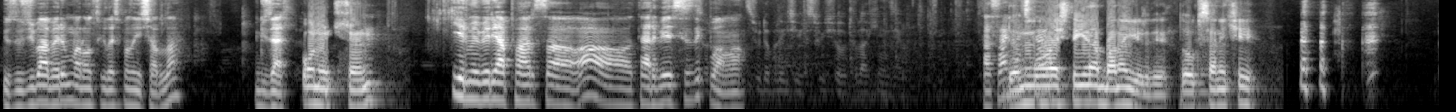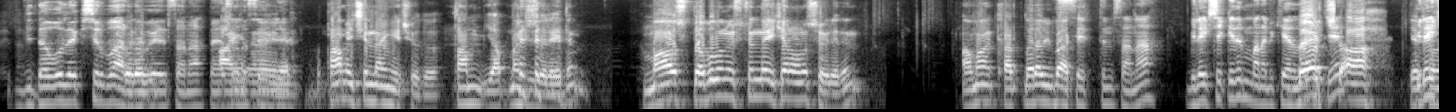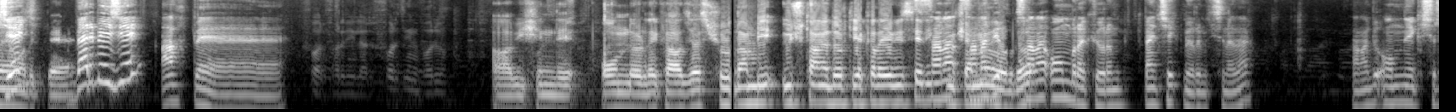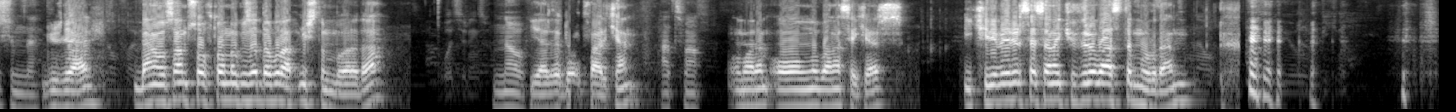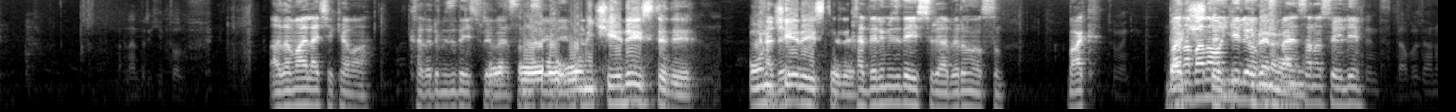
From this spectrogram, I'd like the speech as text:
üzücü bir haberim var 18 açmadı inşallah. Güzel. 13'sün. 21 yaparsa aa terbiyesizlik bu ama. Hasan kaç Dönün ulaştı yine bana girdi. 92. Bir davul yakışır bu arada bu el sana. Ben sana Aynen söyleyeyim. öyle. Tam içinden geçiyordu. Tam yapmak üzereydim. Mouse double'ın üstündeyken onu söyledin. Ama kartlara bir bak. Hissettim sana. Bilekçek gelir mi bana bir kere daha 4 peki? ah Bilekçek. yakalayamadık be. Ver beji. Ah be. Abi şimdi 14'e kalacağız. Şuradan bir 3 tane 4 yakalayabilseydik Sana mükemmel sana bir olurdu. sana 10 bırakıyorum. Ben çekmiyorum ikisine de. Sana bir 10'lu yakışır şimdi. Güzel. Ben olsam soft 19'a double atmıştım bu arada. No. Yerde 4 varken. Atmam. Umarım o 10'lu bana seker. İkili verirse sana küfürü bastım buradan. Adam hala çek ama. Kaderimizi değiştiriyor ben sana söyleyeyim. 12'ye de istedi. 12'ye de istedi. Kaderimizi değiştiriyor haberin olsun. Bak. Bak bana bana işte 10 gitti geliyormuş benim ben onlu. sana söyleyeyim.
